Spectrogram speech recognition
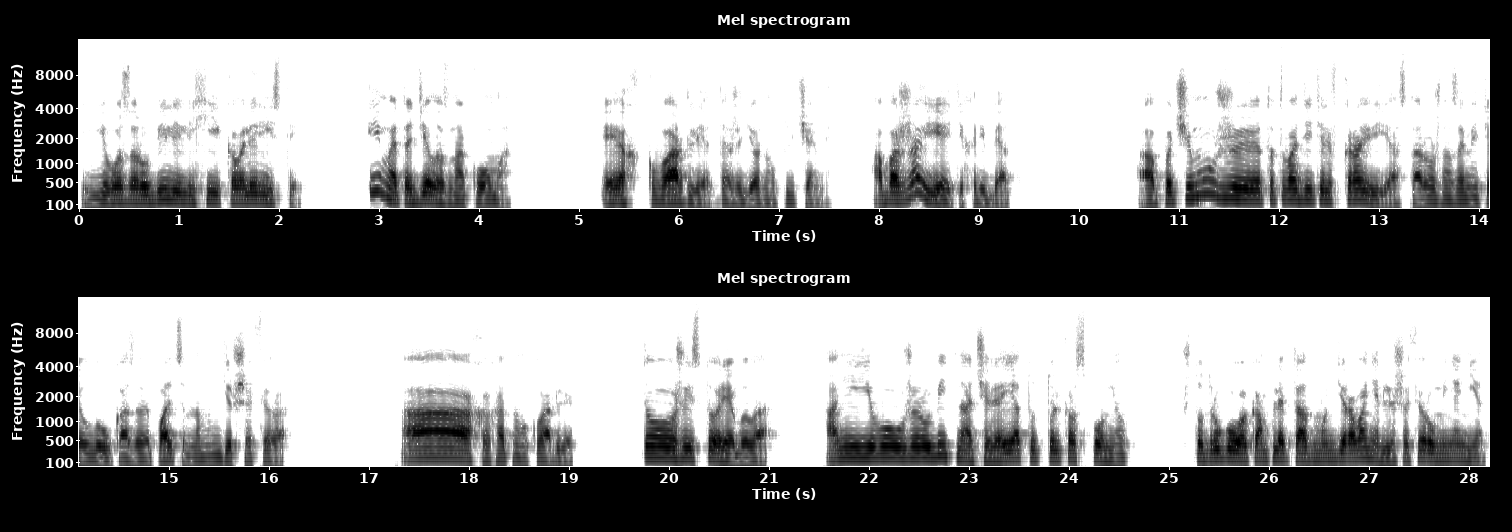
«Его зарубили лихие кавалеристы. Им это дело знакомо. Эх, Квардли, даже дернул плечами. Обожаю я этих ребят. А почему же этот водитель в крови? Осторожно заметил Лу, указывая пальцем на мундир шофера. Ах, хохотнул Кварли. Тоже история была. Они его уже рубить начали, а я тут только вспомнил, что другого комплекта обмундирования для шофера у меня нет.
